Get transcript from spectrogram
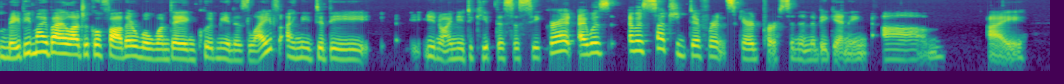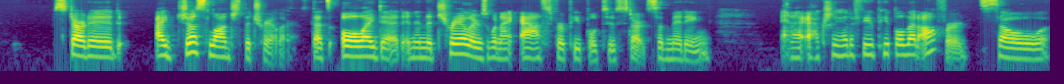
maybe my biological father will one day include me in his life. I need to be. You know, I need to keep this a secret. I was. I was such a different, scared person in the beginning. Um, I started. I just launched the trailer that's all I did. And in the trailers, when I asked for people to start submitting, and I actually had a few people that offered. So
